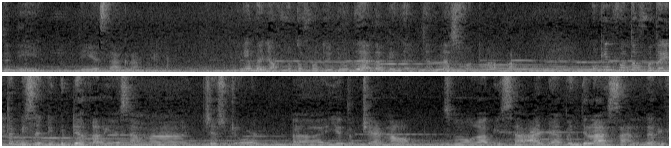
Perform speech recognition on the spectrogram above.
itu di di Instagramnya. Ini banyak foto-foto juga, tapi nggak jelas foto apa mungkin foto-foto itu bisa dibedah kali ya sama Just George uh, YouTube channel. Semoga bisa ada penjelasan dari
